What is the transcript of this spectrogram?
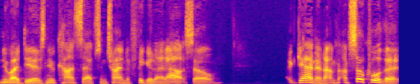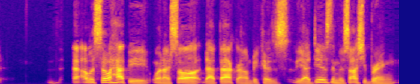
new ideas, new concepts, and trying to figure that out? So again, and I'm I'm so cool that I was so happy when I saw that background because the ideas that Musashi bring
